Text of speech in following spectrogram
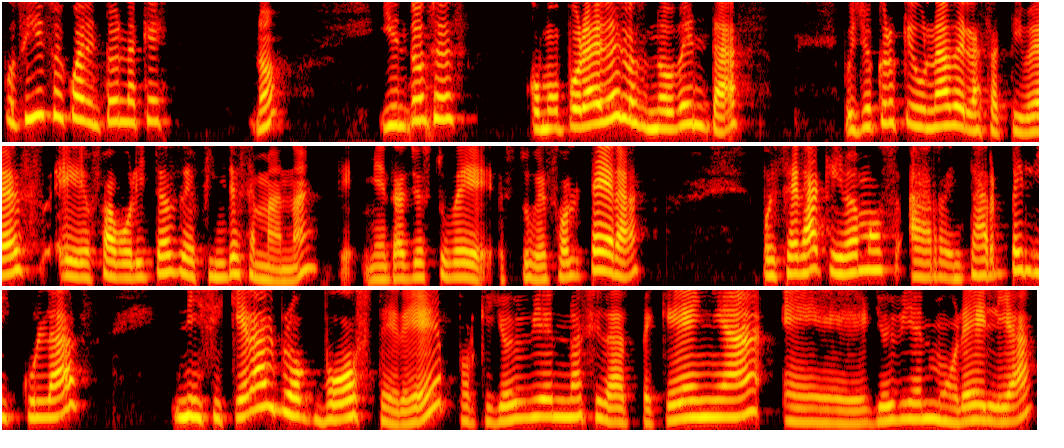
pues sí, soy cuarentona, ¿qué? ¿No? Y entonces, como por ahí de los noventas, pues yo creo que una de las actividades, eh, favoritas de fin de semana, que mientras yo estuve estuve soltera, pues era que íbamos a rentar películas, ni siquiera al Blockbuster, ¿eh? Porque yo vivía en una ciudad pequeña, eh, yo vivía en Morelia,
